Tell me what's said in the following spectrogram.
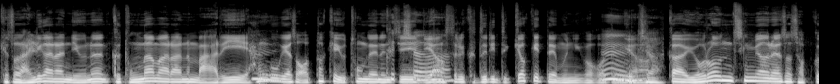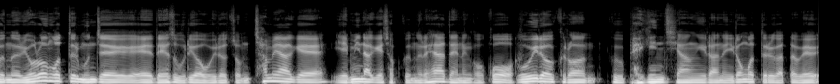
계속 난리가 난 이유는 그 동남아라는 말이 한국에서 어떻게 유통되는지 음. 그쵸. 뉘앙스를 그들이 느꼈기 때문인 거거든요. 음. 그러니까 요런 측면에서 접근을, 요런 것들 문제에 대해서 우리가 오히려 좀 첨예하게, 예민하게 접근을 해야 되는 거고, 오히려 그런 그 백인 지향이라는 이런 것들을 갖다 왜,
